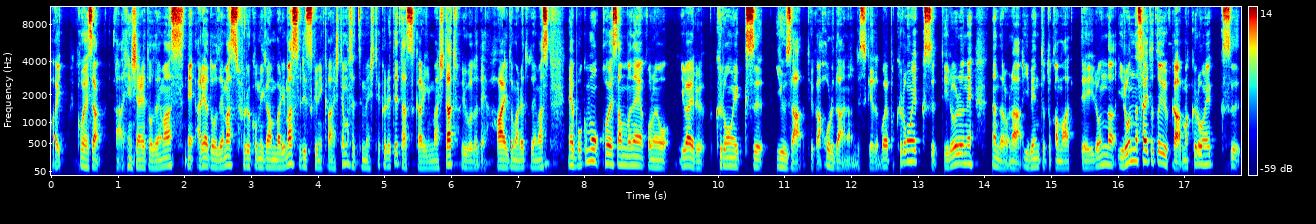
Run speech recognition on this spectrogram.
はい。浩平さん、あ返信ありがとうございます。ね、ありがとうございます。フルコミ頑張ります。リスクに関しても説明してくれて助かりました。ということで、はい、どうもありがとうございます。ね、僕も浩平さんもね、このいわゆるクローン X ユーザーというかホルダーなんですけども、やっぱクローン X っていろいろね、なんだろうな、イベントとかもあって、いろんな、いろんなサイトというか、まあ、クローン X、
